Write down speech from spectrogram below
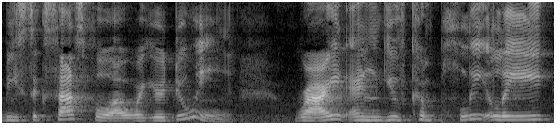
be successful at what you're doing right? And you've completely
